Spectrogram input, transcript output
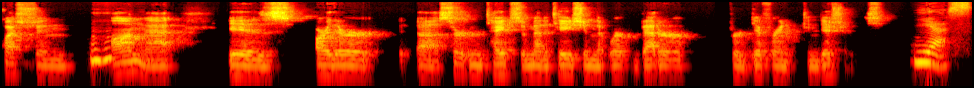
question mm-hmm. on that is: Are there uh, certain types of meditation that work better for different conditions? Yes.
